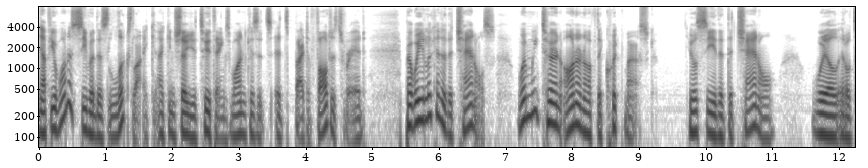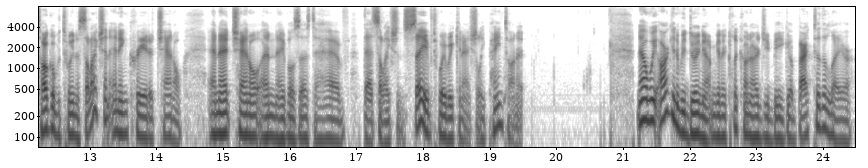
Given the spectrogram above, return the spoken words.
Now, if you want to see what this looks like, I can show you two things. One, because it's it's by default it's red, but when you look into the channels, when we turn on and off the quick mask, you'll see that the channel will it'll toggle between a selection and then create a channel, and that channel enables us to have that selection saved where we can actually paint on it. Now we are going to be doing that. I'm going to click on RGB, go back to the layer,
